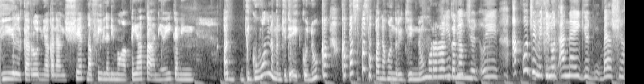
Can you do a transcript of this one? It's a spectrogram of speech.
deal karon nga kanang shit na feel na nimo nga kayata oy kaning ad tiguang naman jud ay ko no ka kapaspas sa panahon Regine no murarag ka nang jud uy. Ako jud may tinud-anay gyud besh nga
